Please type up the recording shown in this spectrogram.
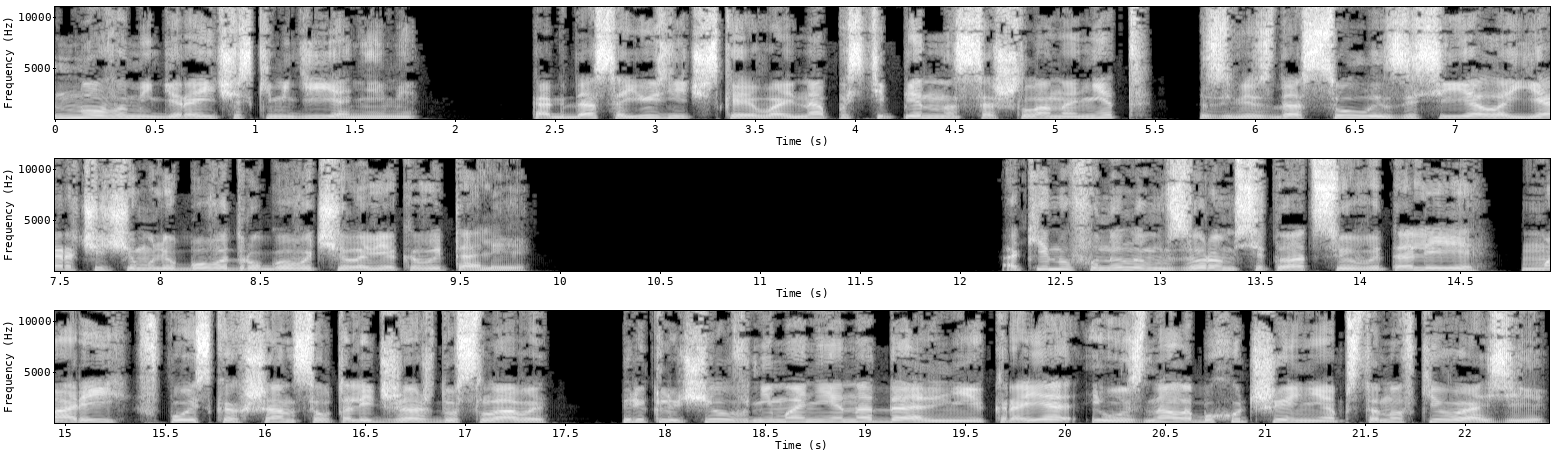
новыми героическими деяниями. Когда союзническая война постепенно сошла на нет, звезда Суллы засияла ярче, чем у любого другого человека в Италии. Окинув унылым взором ситуацию в Италии, Марий, в поисках шанса утолить жажду славы, переключил внимание на дальние края и узнал об ухудшении обстановки в Азии.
